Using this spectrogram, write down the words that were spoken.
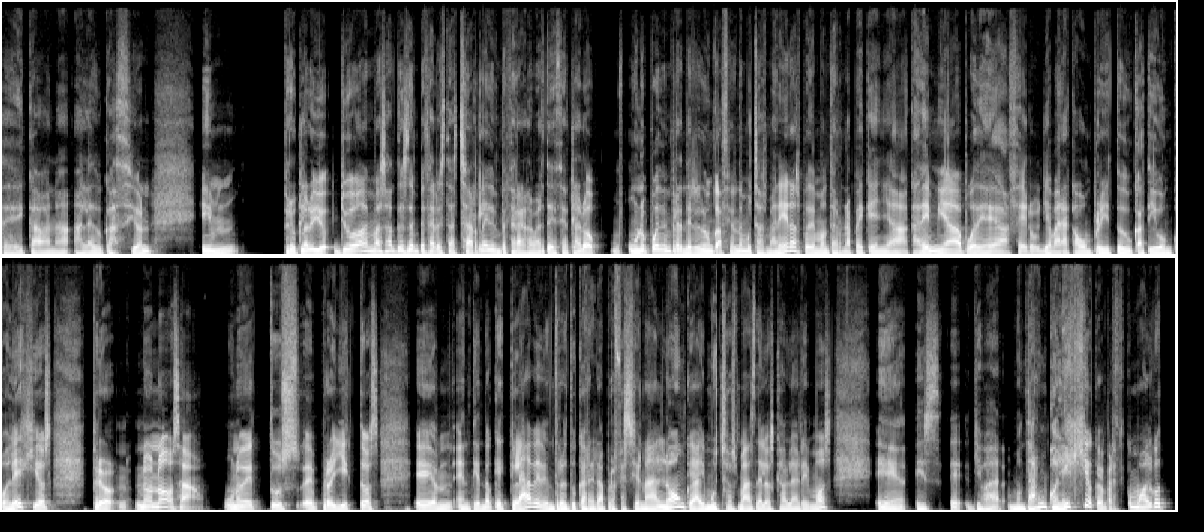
dedicaban a, la educación. Em, pero claro, yo, además antes de empezar esta charla y de empezar a grabar te decía, claro, uno puede emprender en educación de muchas maneras, puede montar una pequeña academia, puede hacer llevar a cabo un proyecto educativo en colegios, pero no, no, o sea, uno de tus eh, proyectos, em, entiendo que clave dentro de tu carrera profesional, ¿no? aunque hay muchos más de los que hablaremos, es llevar, montar un colegio, que me parece como algo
